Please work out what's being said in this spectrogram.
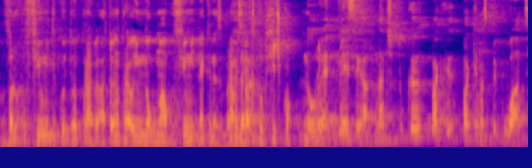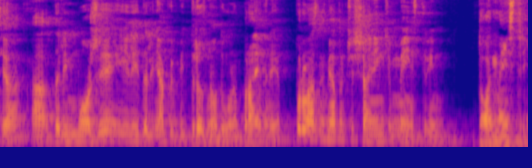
върху филмите, които е правил. А той е направил и много малко филми, нека не забравяме, за разлика от Хичкок. например. Добре, гледай сега. Значи тук пак, е- пак е на спекулация, а, дали може или дали някой би дръзнал да го направи. Нали? Първо аз не смятам, че Shining е мейнстрим. Той е мейнстрим.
